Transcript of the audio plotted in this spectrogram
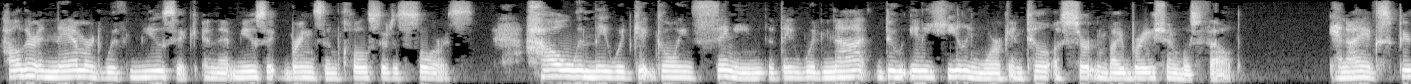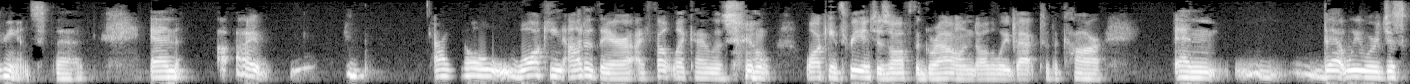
How they're enamored with music and that music brings them closer to source how when they would get going singing that they would not do any healing work until a certain vibration was felt. And I experienced that. And I, I know walking out of there, I felt like I was, you know, walking three inches off the ground all the way back to the car. And that we were just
